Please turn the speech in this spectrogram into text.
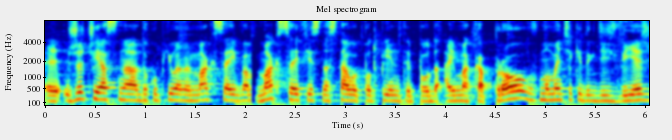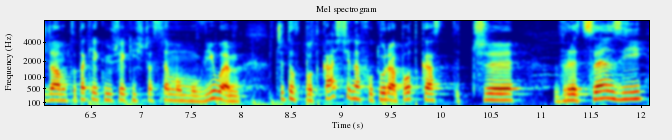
E, Rzecz jasna, dokupiłem MagSafe'a. MagSafe jest na stałe podpięty pod iMac'a Pro. W momencie, kiedy gdzieś wyjeżdżam, to tak jak już jakiś czas temu mówiłem, czy to w podcaście na Futura Podcast, czy w recenzji,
